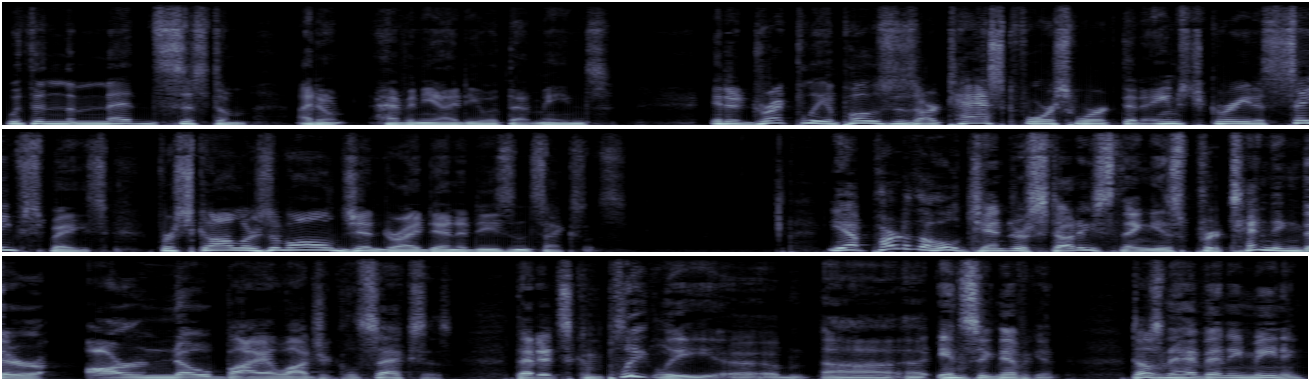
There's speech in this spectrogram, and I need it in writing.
within the med system. I don't have any idea what that means. It directly opposes our task force work that aims to create a safe space for scholars of all gender identities and sexes. Yeah, part of the whole gender studies thing is pretending there are no biological sexes, that it's completely um, uh, insignificant, doesn't have any meaning.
